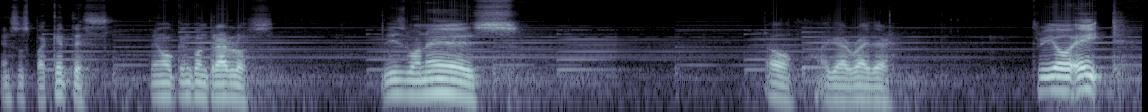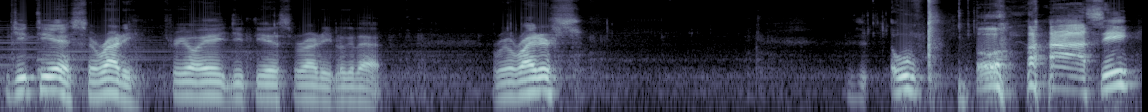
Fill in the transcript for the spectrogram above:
en sus paquetes. Tengo que encontrarlos. This one is oh I got it right there. 308 GTS Ferrari. 308 GTS Ferrari. Look at that. Real riders Oh, oh, see?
